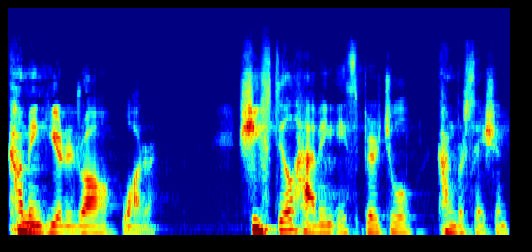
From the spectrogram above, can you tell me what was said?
coming here to draw water. She's still having a spiritual conversation.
